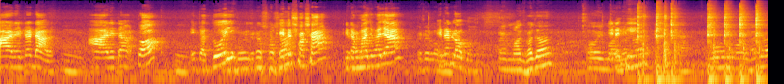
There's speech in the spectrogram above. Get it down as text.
আর এটা ডাল। আর এটা টক। এটা দই। এটা শশা এটা মাছ ভাজা। এটা লবণ। মাছ ভাজা ওই এটা কি ওই মাছ ভাজা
